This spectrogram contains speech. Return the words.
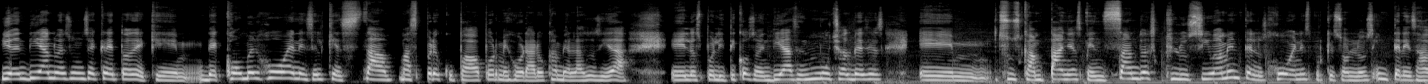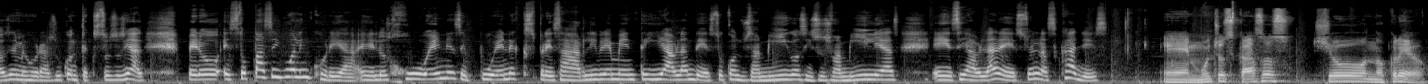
y hoy en día no es un secreto de que de cómo el joven es el que está más preocupado por mejorar o cambiar la sociedad. Eh, los políticos hoy en día hacen muchas veces em, sus campañas pensando exclusivamente en los jóvenes porque son los interesados en mejorar su contexto social. Pero esto pasa igual en Corea. Eh, los jóvenes se pueden expresar libremente y hablan de esto con sus amigos y sus familias. Eh, se habla de esto en las calles. En muchos casos yo no creo.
